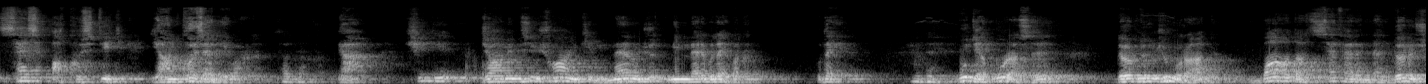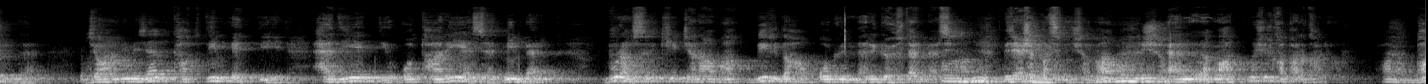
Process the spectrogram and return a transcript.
ses akustik yankı özelliği var. Sadak. Ya şimdi camimizin şu anki mevcut minberi bu değil bakın. Bu değil. Bu de burası 4. Murat Bağdat seferinden dönüşünde camimize takdim ettiği, hediye ettiği o tarihi eser minber burası ki Cenab-ı Hak bir daha o günleri göstermesin. Amin. Bize yaşatmasın inşallah. Amin inşallah. 50-60 yıl kapalı kalıyor. Hanım. Ta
